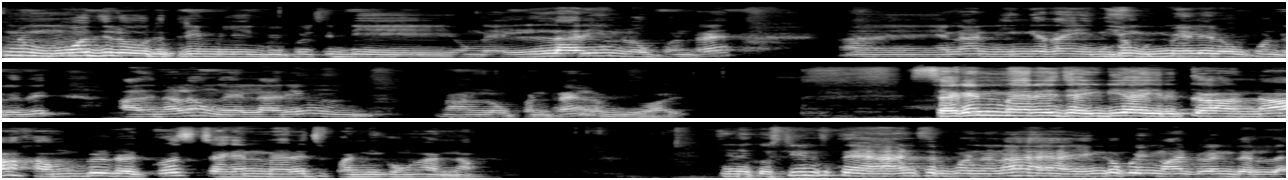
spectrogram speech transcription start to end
இன்னும் மோஜில் ஒரு த்ரீ மில்லியன் பீப்புள்ஸ் இப்படி உங்கள் எல்லாரையும் லவ் பண்ணுறேன் ஏன்னா நீங்கள் தான் என்னையும் உண்மையிலேயே லவ் பண்ணுறது அதனால உங்கள் எல்லாரையும் நான் லவ் பண்ணுறேன் love you all second marriage idea இருக்கா அண்ணா? ஹம்பிள் ரெக்வஸ்ட் செகண்ட் மேரேஜ் பண்ணிக்கோங்க அண்ணா. இந்த கொஸ்டின்ஸ்க்கு ஆன்சர் பண்ணனா எங்கே போய் மாட்டுவேன்னு தெரில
